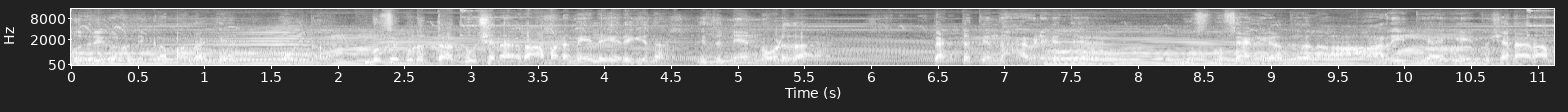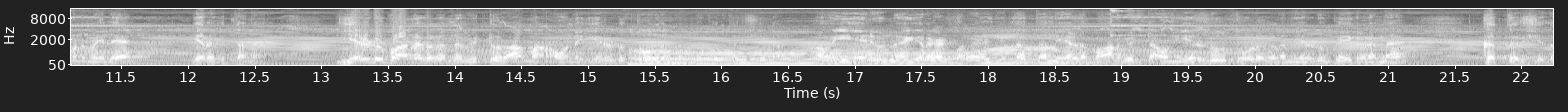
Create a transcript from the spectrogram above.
ಕುದುರೆಗಳು ದಿಕ್ಕಾಪಾಲಕ್ಕೆ ಹೋಗ್ತಾವೆ. ಬುಸು ಬಿಡುತ್ತಾ ದೂಷಣ ರಾಮನ ಮೇಲೆ ಎರಗಿದ. ಇದನ್ನೇನು ನೋಡಿದ? ಬೆಟ್ಟ ತಿಂದ ಹಾವಿನಗತ್ತೆ ಬುಸ್ ಬುಸ್ ಹೆಂಗೆ ಹೇಳ್ತದಲ್ಲ, ಆ ರೀತಿಯಾಗಿ ದುಷನ ರಾಮನ ಮೇಲೆ ಎರಗುತ್ತಾನೆ ಎರಡು ಬಾಣಗಳನ್ನು ಬಿಟ್ಟು ರಾಮ ಅವನ ಎರಡು ತೋಳುಗಳನ್ನು ಕತ್ತರಿಸಿದ ಅವನು ಏನು ಇವನಾಗಿ ಎರಡು ತನ್ನ ಎರಡು ಬಾಣ ಬಿಟ್ಟು ಅವನ ಎರಡೂ ತೋಳುಗಳನ್ನು ಎರಡೂ ಕೈಗಳನ್ನು ಕತ್ತರಿಸಿದ.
